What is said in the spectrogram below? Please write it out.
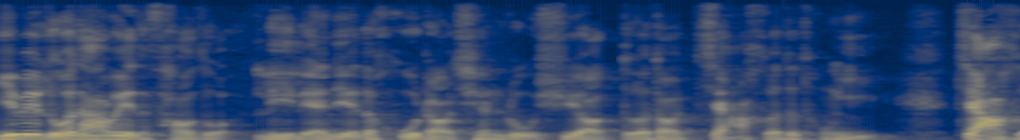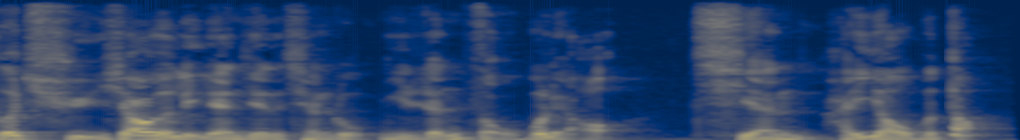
因为罗大卫的操作，李连杰的护照签注需要得到嘉禾的同意，嘉禾取消了李连杰的签注，你人走不了，钱还要不到，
